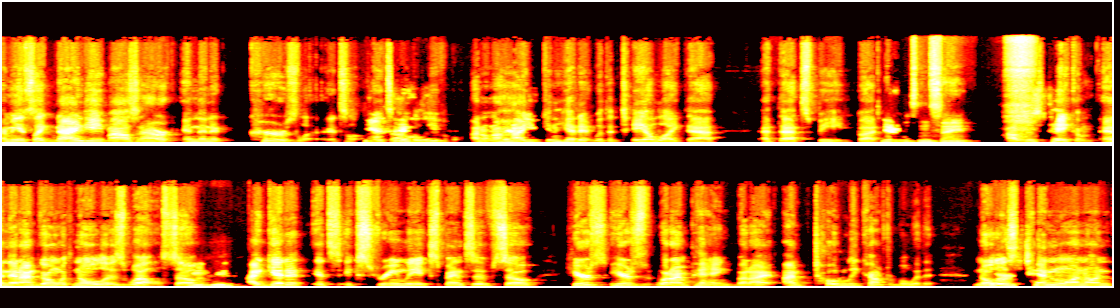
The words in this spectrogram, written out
I mean, it's like 98 miles an hour, and then it curves. It's it's yeah. unbelievable. I don't know yeah. how you can hit it with a tail like that at that speed, but yeah, it's insane. I'll just take them. And then I'm going with Nola as well. So mm-hmm. I get it. It's extremely expensive. So here's here's what I'm paying, but I I'm totally comfortable with it. Nola's 10-1 on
